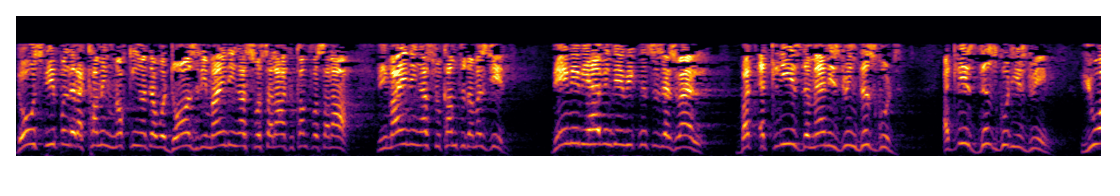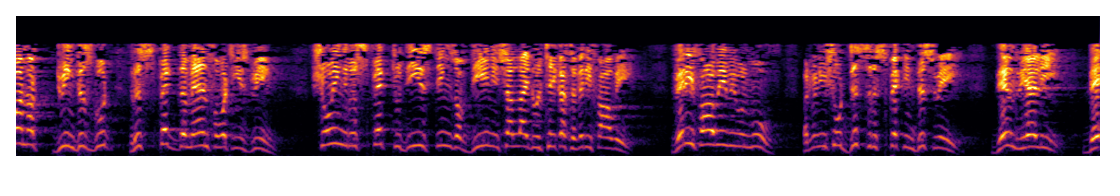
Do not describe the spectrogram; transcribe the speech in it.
Those people that are coming knocking at our doors, reminding us for salah, to come for salah, reminding us to come to the masjid. They may be having their weaknesses as well. But at least the man is doing this good. At least this good he is doing. You are not doing this good. Respect the man for what he is doing. Showing respect to these things of deen, inshallah, it will take us a very far way. Very far away we will move. But when you show disrespect in this way, then really, the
